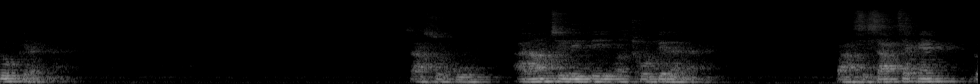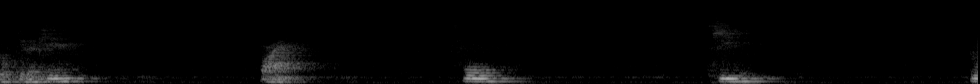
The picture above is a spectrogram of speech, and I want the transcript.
रोक के रखना है। सांसों को आराम से लेते और छोड़ते रहना है। पाँच से सात सेकेंड रोक के रखिए five four three two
